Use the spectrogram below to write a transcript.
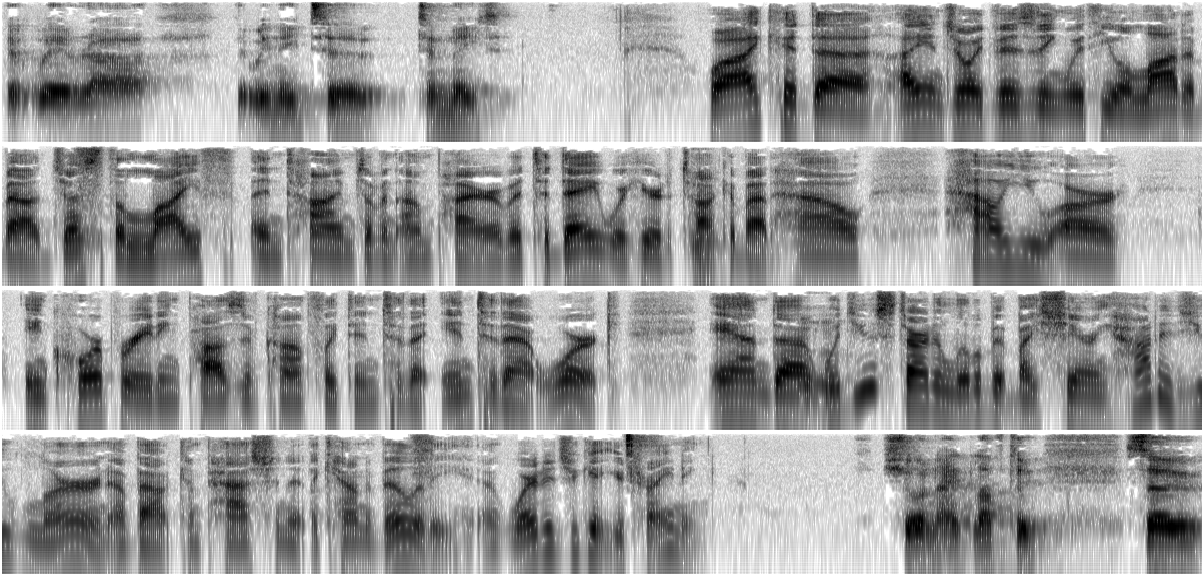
that we're uh, that we need to to meet. Well, I could. Uh, I enjoyed visiting with you a lot about just the life and times of an umpire. But today we're here to talk about how how you are incorporating positive conflict into the into that work. And uh, mm-hmm. would you start a little bit by sharing how did you learn about compassionate accountability? Uh, where did you get your training? Sure, Nate. Love to. So.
